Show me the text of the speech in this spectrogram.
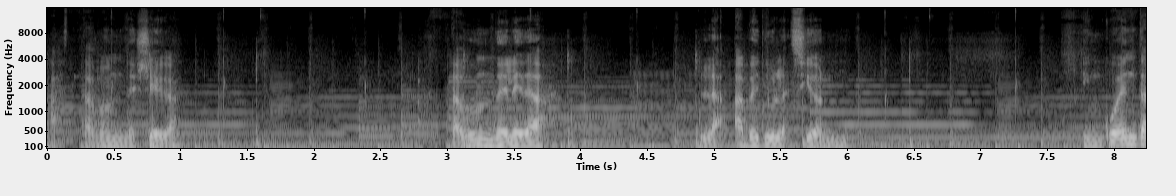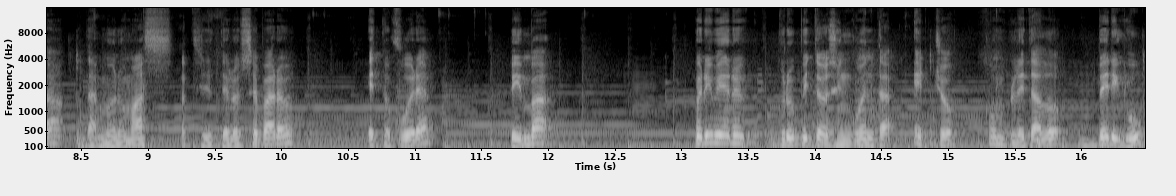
Hasta dónde llega. Hasta dónde le da la abedulación. 50, dame uno más, así te lo separo. Esto fuera. Pimba, Primer grupito de 50 hecho, completado, very good.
